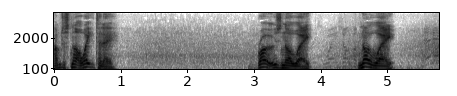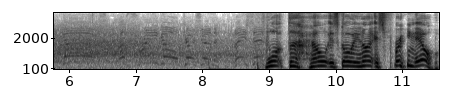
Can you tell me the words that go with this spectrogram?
I'm just not awake today. Rose? No way. No way. What the hell is going on? It's 3-0.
